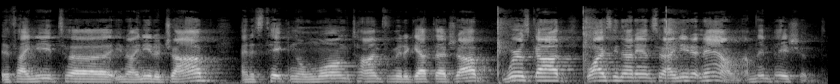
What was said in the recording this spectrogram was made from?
If I need to, you know, I need a job, and it's taking a long time for me to get that job. Where's God? Why is He not answering? I need it now. I'm impatient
